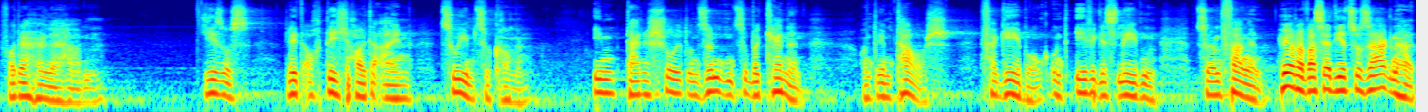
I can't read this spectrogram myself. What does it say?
vor der Hölle haben. Jesus lädt auch dich heute ein, zu ihm zu kommen, ihm deine Schuld und Sünden zu bekennen und im Tausch Vergebung und ewiges Leben zu empfangen. Höre, was er dir zu sagen hat.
